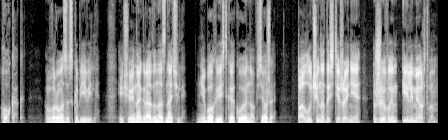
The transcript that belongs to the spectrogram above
О как! В розыск объявили. Еще и награду назначили. Не бог весть какую, но все же. Получено достижение «живым или мертвым».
